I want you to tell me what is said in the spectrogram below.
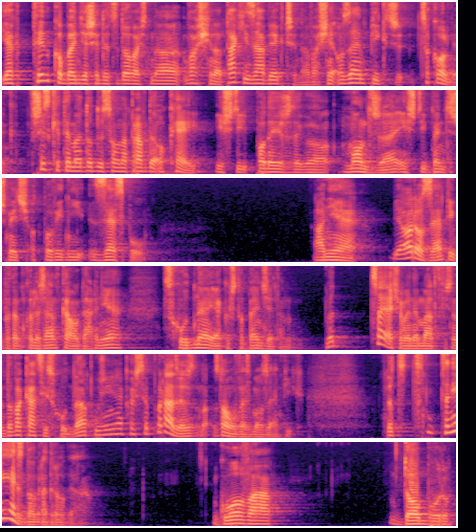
jak tylko będziesz się decydować na właśnie na taki zabieg, czy na właśnie ozempik, czy cokolwiek. Wszystkie te metody są naprawdę ok, jeśli podejdziesz do tego mądrze, jeśli będziesz mieć odpowiedni zespół. A nie, biorę ozempik, bo tam koleżanka ogarnie, schudnę, jakoś to będzie tam. No co ja się będę martwić? No do wakacji schudnę, a później jakoś sobie poradzę, zno- znowu wezmę ozempik. No to, to, to nie jest dobra droga. Głowa, dobór,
